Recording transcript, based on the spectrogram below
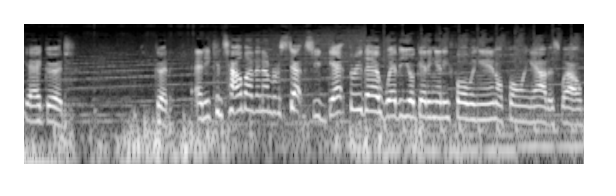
Yeah, good. Good. And you can tell by the number of steps you get through there whether you're getting any falling in or falling out as well.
